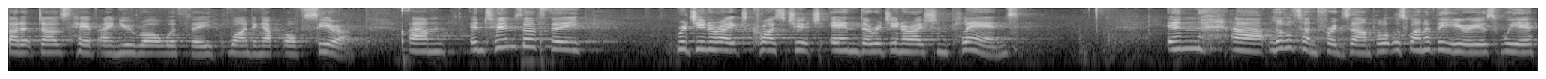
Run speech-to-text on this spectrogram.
but it does have a new role with the winding up of CERA. Um, in terms of the Regenerate Christchurch and the regeneration plans, in uh, Lyttelton, for example, it was one of the areas where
